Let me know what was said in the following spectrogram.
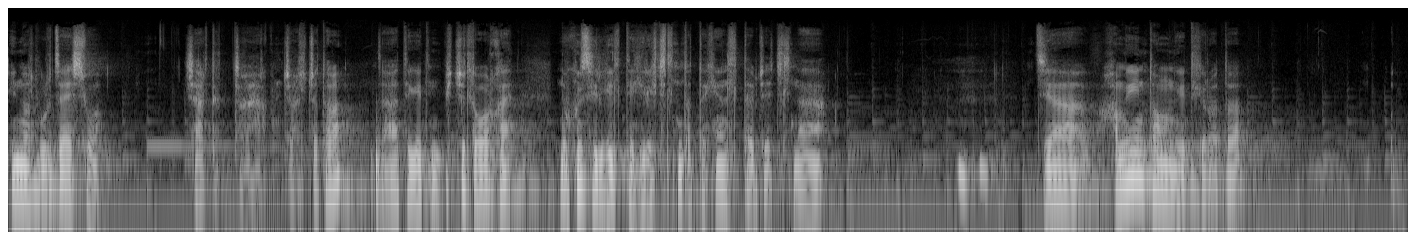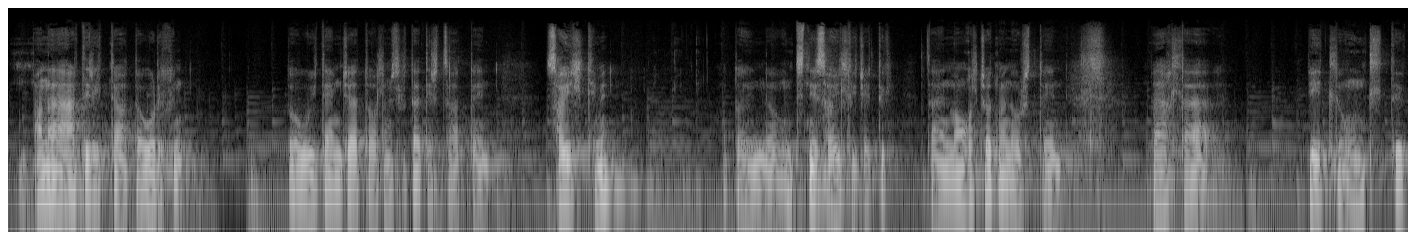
Энэ бол бүр зайлшгүй шаардлагатай байгаа арга хэмжээ болчиход байгаа. За тэгээд энэ бичил уурхай нөхөн сэргээлтийн хэрэгжилтэнд одоо хяналт тавьж ажилланаа. За хамгийн том нь гэхээр одоо манай ард иргэдээ одоо өөрийнх нь одоо үе дамжаад уламжлагдаад ирсэн одоо энэ соёл тийм ээ. Одоо энэ үндэсний соёл гэж байдаг. За энэ монголчууд маань өөрсдөө энэ байгалаа дийдлэн хүндэлдэг.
